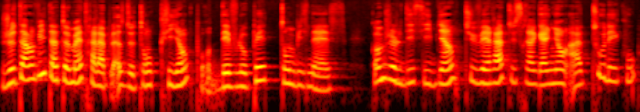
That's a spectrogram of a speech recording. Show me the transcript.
je t'invite à te mettre à la place de ton client pour développer ton business. Comme je le dis si bien, tu verras, tu seras gagnant à tous les coups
